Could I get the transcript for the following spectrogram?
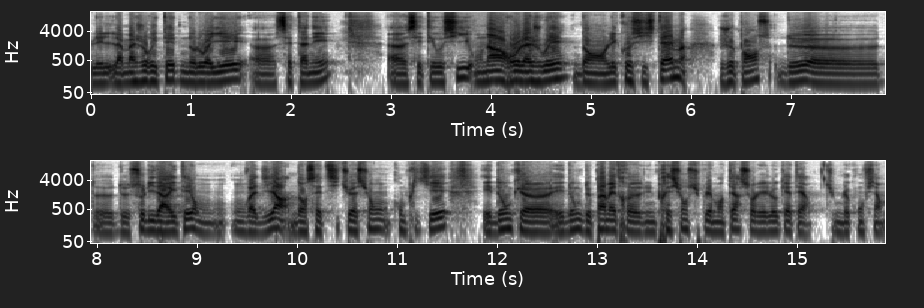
la majorité de nos loyers cette année. Euh, c'était aussi, on a un rôle à jouer dans l'écosystème, je pense, de, euh, de, solidarité, on, va dire, dans cette situation compliquée, et donc, euh, et donc de ne pas mettre une pression supplémentaire sur les locataires. Tu me le confirmes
